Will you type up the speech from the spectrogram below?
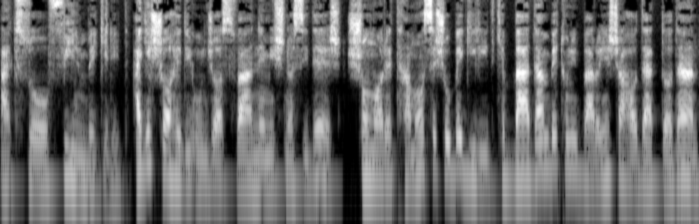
عکس و فیلم بگیرید. اگه شاهدی اونجاست و نمیشناسیدش شماره تماسش رو بگیرید که بعدا بتونید برای شهادت دادن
